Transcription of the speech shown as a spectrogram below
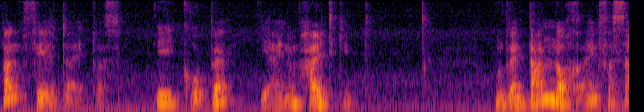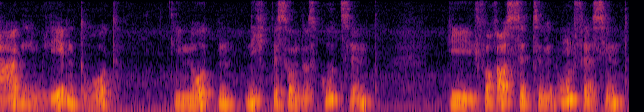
dann fehlt da etwas. Die Gruppe, die einem Halt gibt. Und wenn dann noch ein Versagen im Leben droht, die Noten nicht besonders gut sind, die Voraussetzungen unfair sind,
